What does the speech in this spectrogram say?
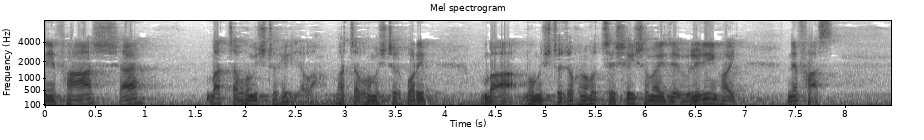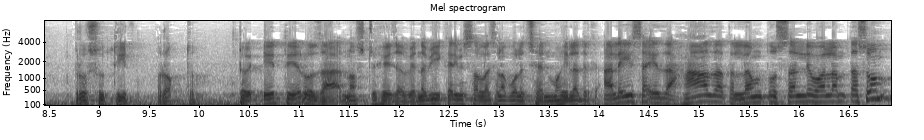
নেফাস হ্যাঁ, বাচ্চা ভূমিষ্ঠ হয়ে যাওয়া। বাচ্চা ভূমিষ্ঠের পরে বা ভূমিষ্ঠ যখন হচ্ছে, সেই সময় যে ব্লিডিং হয়, নেফাস, প্রসূতির রক্ত। তো এতে রোজা নষ্ট হয়ে যাবে। নবী করিম সাল্লাহ বলেছেন মহিলাদের আলাইসা ইজা হাজাত লাম তুসাল্লি ওয়ালাম তাসুম।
